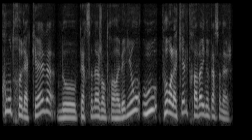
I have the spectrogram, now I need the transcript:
contre laquelle nos personnages entrent en rébellion ou pour laquelle travaillent nos personnages?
